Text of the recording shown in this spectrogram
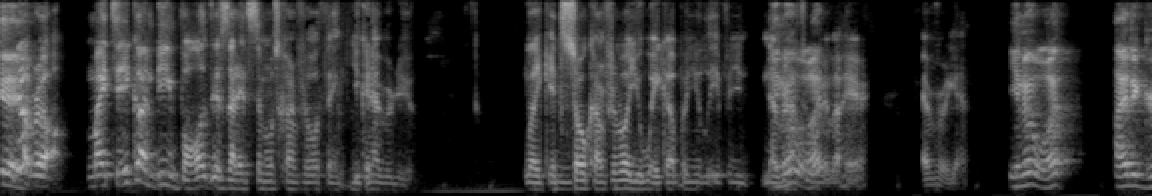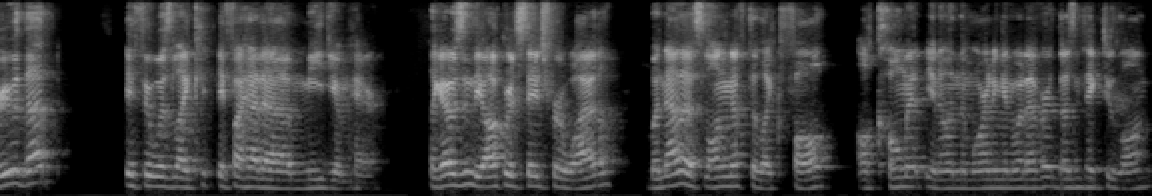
Good. no, bro. My take on being bald is that it's the most comfortable thing you can ever do. Like it's Mm. so comfortable. You wake up and you leave, and you never know have to what? worry about hair ever again. You know what? I'd agree with that if it was like if I had a medium hair. Like I was in the awkward stage for a while, but now that it's long enough to like fall, I'll comb it, you know, in the morning and whatever. It doesn't take too long,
